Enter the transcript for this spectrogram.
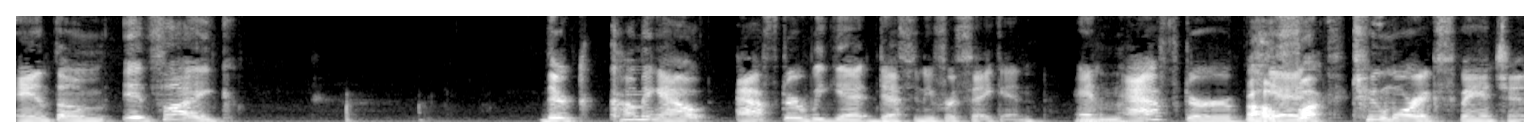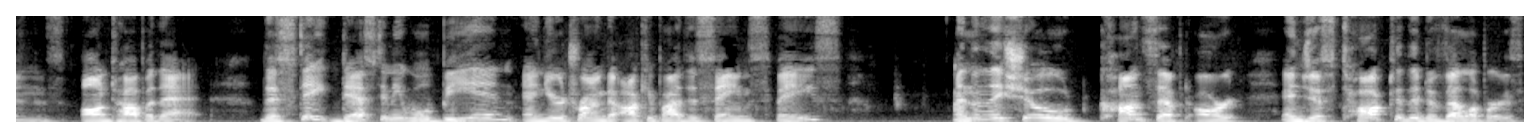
Anthem, it's like they're coming out after we get Destiny Forsaken, and Mhm. after we Oh get fuck! two more expansions on top of that. The state Destiny will be in, and you're trying to occupy the same space. And then they showed concept art and just talked to the developers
